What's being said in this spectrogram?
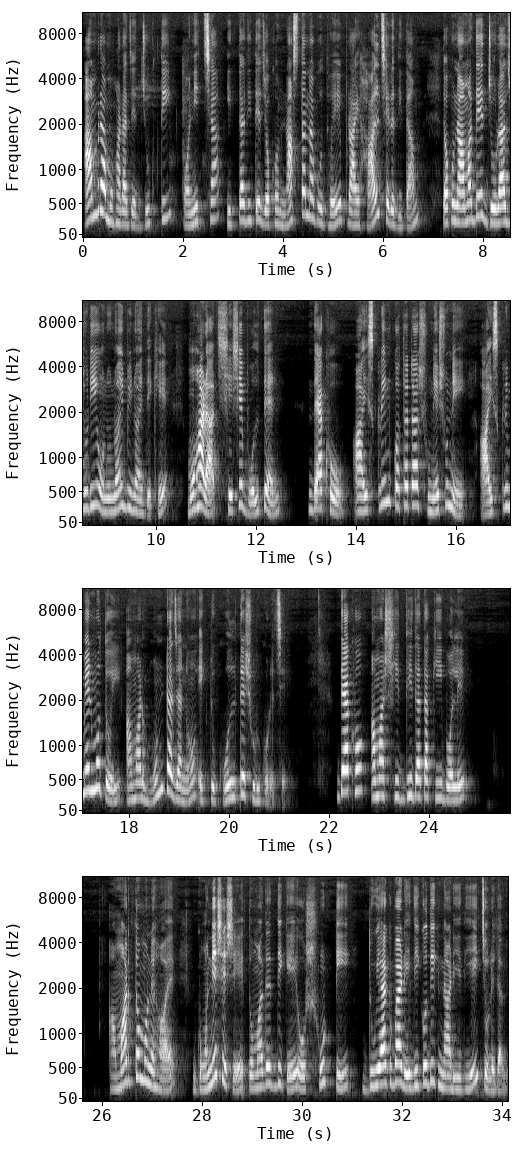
আমরা মহারাজের যুক্তি, অনিচ্ছা ইত্যাদিতে যখন নাস্তানাবুদ হয়ে প্রায় হাল ছেড়ে দিতাম, তখন আমাদের জোড়াজুড়ি অনুনয় বিনয় দেখে মহারাজ শেষে বলতেন, দেখো, আইসক্রিম কথাটা শুনে শুনে আইসক্রিমের মতোই আমার মনটা যেন একটু গলতে শুরু করেছে। দেখো, আমার সিদ্ধিদাতা কি বলে? আমার তো মনে হয় গণেশ এসে তোমাদের দিকে ওর সুঁটটি দু একবার এদিক ওদিক নাড়িয়ে দিয়েই চলে যাবে।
